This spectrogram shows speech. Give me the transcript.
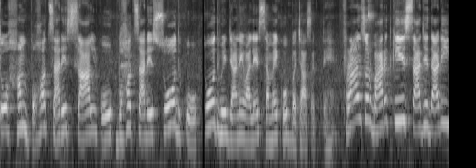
तो हम बहुत सारे साल को, बहुत सारे शोध को, शोध में जाने वाले समय को बचा सकते हैं। फ्रांस और भारत की इस साझेदारी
